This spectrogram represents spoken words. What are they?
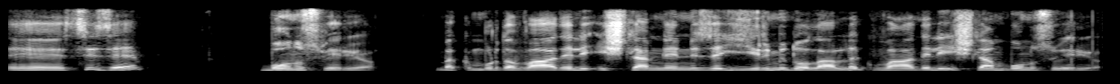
e, size bonus veriyor. Bakın burada vadeli işlemlerinize 20 dolarlık vadeli işlem bonusu veriyor.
